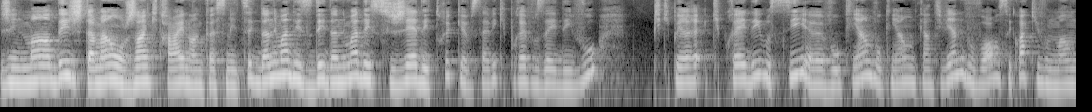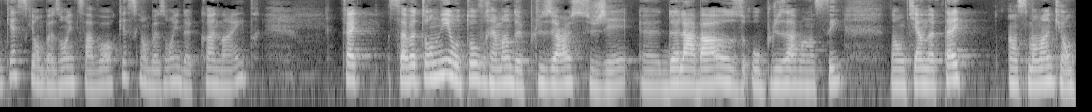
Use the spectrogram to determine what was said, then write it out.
J'ai demandé justement aux gens qui travaillent dans le cosmétique, donnez-moi des idées, donnez-moi des sujets, des trucs que vous savez qui pourraient vous aider vous, puis qui pourraient, qui pourraient aider aussi vos clients, vos clientes. Quand ils viennent vous voir, c'est quoi qu'ils vous demandent, qu'est-ce qu'ils ont besoin de savoir, qu'est-ce qu'ils ont besoin de connaître? Fait que ça va tourner autour vraiment de plusieurs sujets, euh, de la base au plus avancé. Donc, il y en a peut-être en ce moment qui n'ont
